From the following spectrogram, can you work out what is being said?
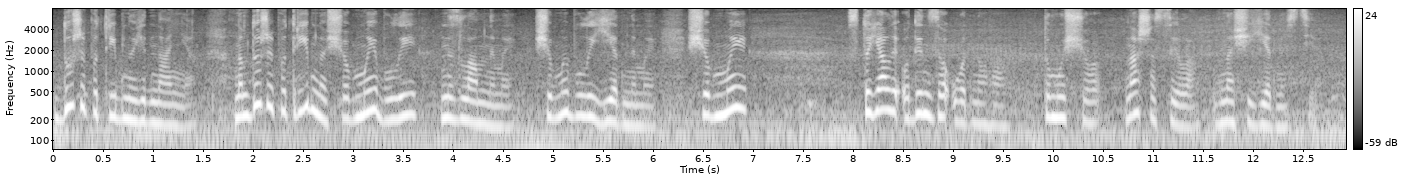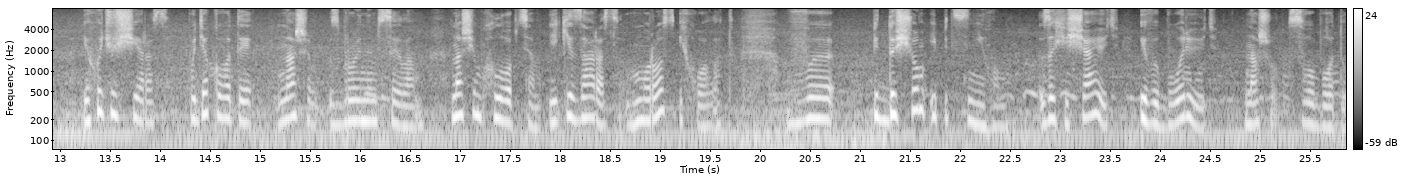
дуже потрібно єднання. Нам дуже потрібно, щоб ми були незламними, щоб ми були єдними, щоб ми стояли один за одного, тому що наша сила в нашій єдності. Я хочу ще раз подякувати нашим збройним силам, нашим хлопцям, які зараз в мороз і холод, в під дощом і під снігом захищають і виборюють нашу свободу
